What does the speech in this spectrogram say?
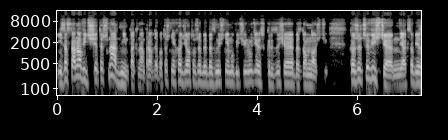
i zastanowić się też nad nim tak naprawdę, bo też nie chodzi o to, żeby bezmyślnie mówić ludzie w kryzysie bezdomności. Tylko rzeczywiście, rzeczywiście, jak sobie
